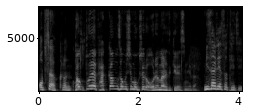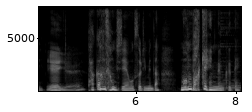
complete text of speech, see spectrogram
없어요. 그런 곡이. 덕분에 박강성 씨 목소리를 오랜만에 듣게 됐습니다. 미사리에서 태지. 예, 예. 박강성 씨의 목소리입니다. 문 밖에 있는 그대.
